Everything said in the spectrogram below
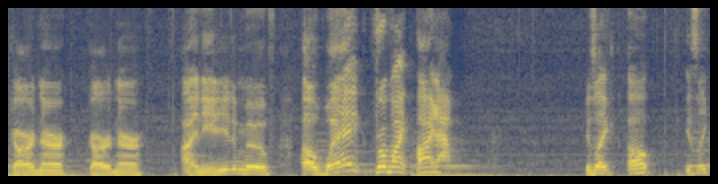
Gardener, Gardener, I need you to move away from my hideout! He's like, oh, he's like,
